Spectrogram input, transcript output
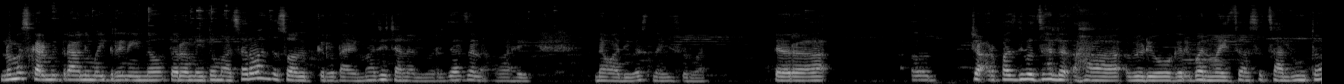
नमस्कार मित्र आणि मैत्रिणींनो तर मी तुम्हा सर्वांचं स्वागत करत आहे माझ्या चॅनलवर ज्याचं नाव आहे नवा दिवस नवी सुरुवात. तर चार पाच दिवस झालं हा व्हिडिओ वगैरे बनवायचं असं चालू होतं.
